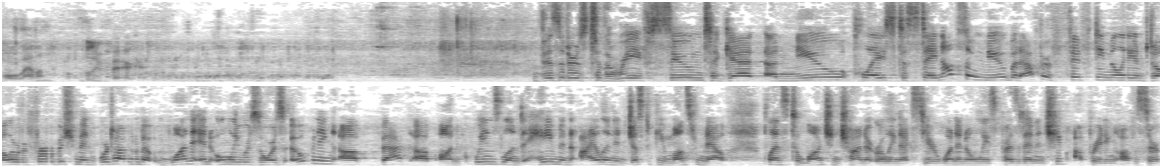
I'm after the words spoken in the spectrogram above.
Paul Allen, Bloomberg. Visitors to the reef soon to get a new place to stay. Not so new, but after a $50 million refurbishment, we're talking about one and only resorts opening up back up on Queensland Hayman Island in just a few months from now. Plans to launch in China early next year. One and only's president and chief operating officer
